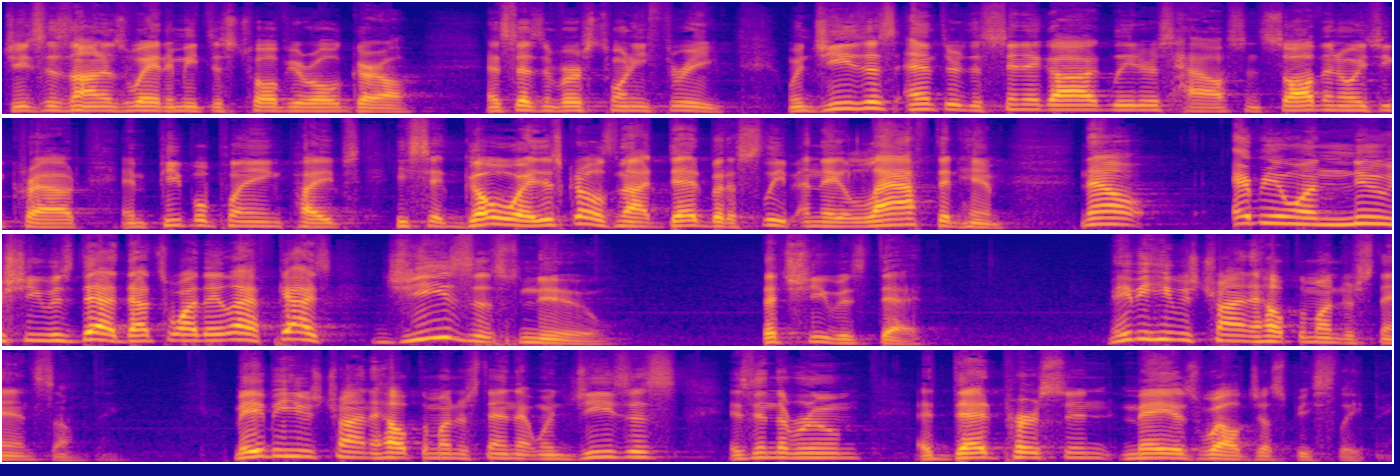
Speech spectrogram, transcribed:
Jesus is on his way to meet this 12 year old girl. It says in verse 23 When Jesus entered the synagogue leader's house and saw the noisy crowd and people playing pipes, he said, Go away, this girl is not dead but asleep. And they laughed at him. Now, everyone knew she was dead. That's why they laughed. Guys, Jesus knew that she was dead. Maybe he was trying to help them understand something. Maybe he was trying to help them understand that when Jesus is in the room, a dead person may as well just be sleeping.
